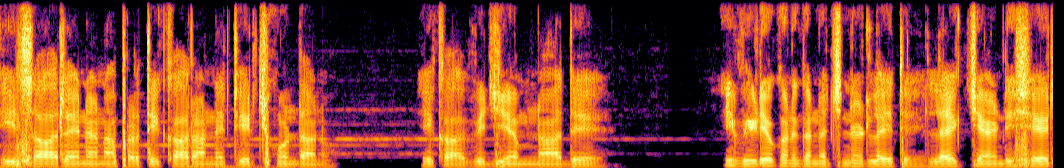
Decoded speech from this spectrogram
ఈసారైనా నా ప్రతీకారాన్ని తీర్చుకుంటాను. ఇక విజయం నాదే. ఈ వీడియో కనుక నచ్చినట్లయితే లైక్ చేయండి షేర్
